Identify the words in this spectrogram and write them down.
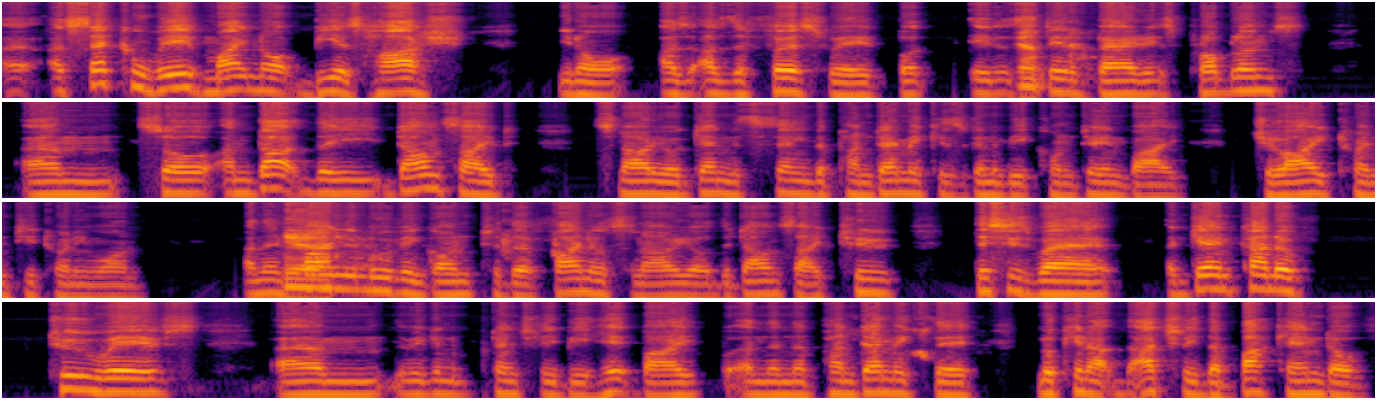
a, a, second wave might not be as harsh, you know, as as the first wave, but it'll still bear its problems. Um, so and that the downside scenario again is saying the pandemic is going to be contained by July 2021. And then yeah. finally moving on to the final scenario, the downside two. This is where, again, kind of two waves um, we're going to potentially be hit by. And then the pandemic, they're looking at actually the back end of,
